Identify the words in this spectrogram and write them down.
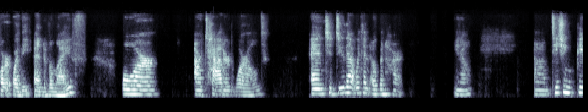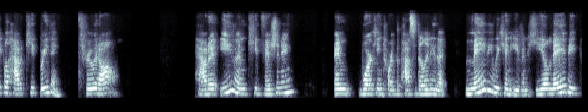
or, or the end of a life or our tattered world and to do that with an open heart you know um, teaching people how to keep breathing through it all. How to even keep visioning and working toward the possibility that maybe we can even heal, maybe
